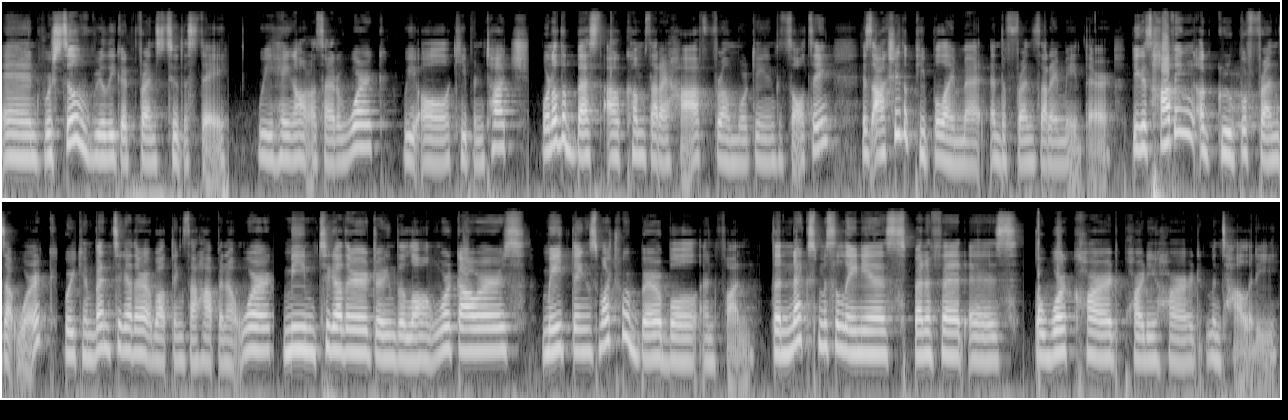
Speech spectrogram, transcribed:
and we're still really good friends to this day. We hang out outside of work, we all keep in touch. One of the best outcomes that I have from working in consulting is actually the people I met and the friends that I made there. Because having a group of friends at work where you can vent together about things that happen at work, meme together during the long work hours, made things much more bearable and fun. The next miscellaneous benefit is the work hard, party hard mentality.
